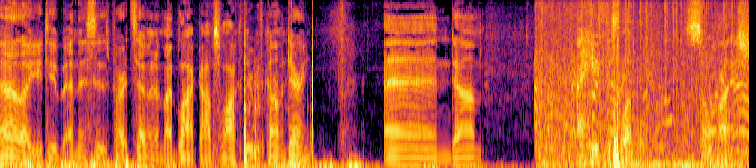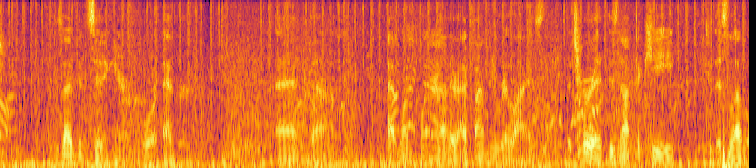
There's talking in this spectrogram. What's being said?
Hello YouTube, and this is part 7 of my Black Ops walkthrough with commentary. And, um, I hate this level so much, because I've been sitting here forever. And, um, at one point or another, I finally realized the turret is not the key to this level.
